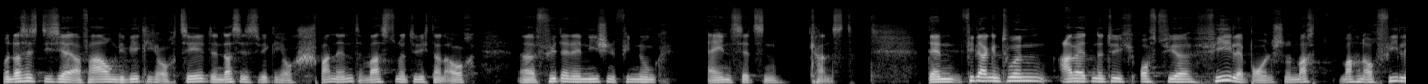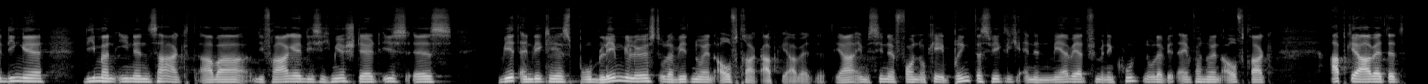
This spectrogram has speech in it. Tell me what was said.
Und das ist diese Erfahrung, die wirklich auch zählt, denn das ist wirklich auch spannend, was du natürlich dann auch äh, für deine Nischenfindung einsetzen kannst. Denn viele Agenturen arbeiten natürlich oft für viele Branchen und macht, machen auch viele Dinge, die man ihnen sagt. Aber die Frage, die sich mir stellt, ist es, wird ein wirkliches Problem gelöst oder wird nur ein Auftrag abgearbeitet? Ja, im Sinne von, okay, bringt das wirklich einen Mehrwert für meinen Kunden oder wird einfach nur ein Auftrag abgearbeitet?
